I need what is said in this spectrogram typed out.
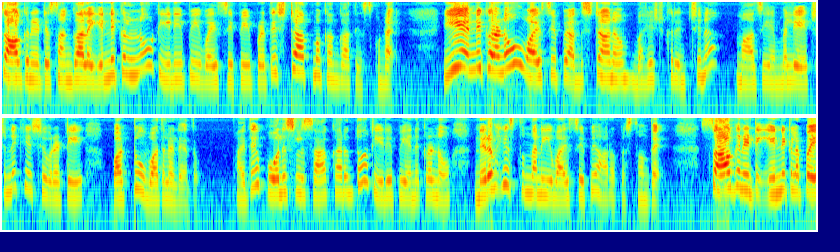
సాగునీటి సంఘాల ఎన్నికలను టీడీపీ వైసీపీ ప్రతిష్టాత్మకంగా తీసుకున్నాయి. ఈ ఎన్నికలను వైసీపీ అధిష్టానం బహిష్కరించిన మాజీ ఎమ్మెల్యే చెన్నకేశవరెడ్డి పట్టు వదలలేదు. అయితే పోలీసుల సహకారంతో టీడీపీ ఎన్నికలను నిర్వహిస్తుందని వైసీపీ ఆరోపిస్తోంది. సాగునీటి ఎన్నికలపై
